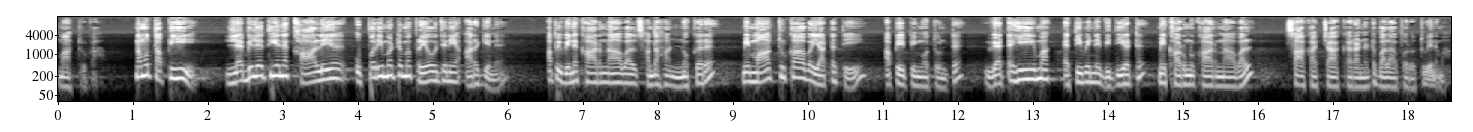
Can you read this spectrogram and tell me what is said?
මාතෘකා. නමුත් අපි ලැබිල තියෙන කාලය උපරිමටම ප්‍රයෝජනය අරගෙන අපි වෙන කාරණාවල් සඳහන් නොකර මේ මාතෘකාව යටතේ අපේ පින්ඔතුන්ට වැටහීමක් ඇතිවෙන්න විදියට මේ කරුණු කාරණාවල් සාකච්ඡා කරන්නට බලාපොරොත්තු වෙනවා.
